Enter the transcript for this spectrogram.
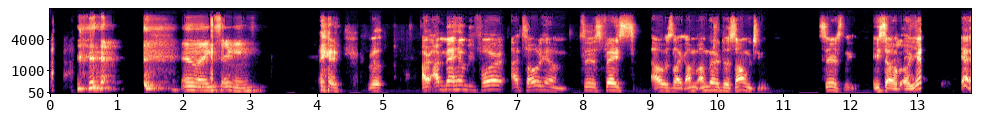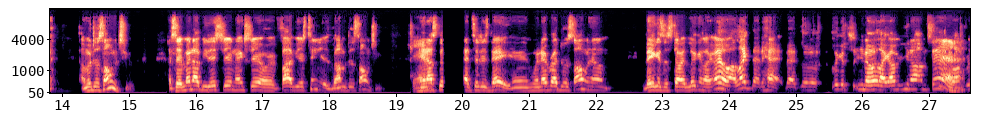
and like singing. well, I, I met him before. I told him to his face, I was like, I'm I'm gonna do a song with you. Seriously. He said, Oh yeah, yeah, I'm gonna do a song with you. I said, it may not be this year, next year, or five years, ten years, but I'm gonna do a song with you. Damn. And I still do that to this day. And whenever I do a song with him, Vegas will start looking like, oh, I like that hat. That little look at you know, like I'm you know what I'm saying, bro, Yeah. I'm really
